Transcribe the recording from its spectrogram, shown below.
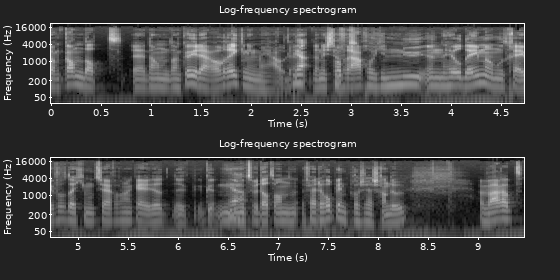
Dan, kan dat, uh, dan, dan kun je daar al rekening mee houden. Ja, dan is de klopt. vraag of je nu een heel demo moet geven. Of dat je moet zeggen van oké, dat Ja. moeten we dat dan verderop in het proces gaan doen. Waar het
